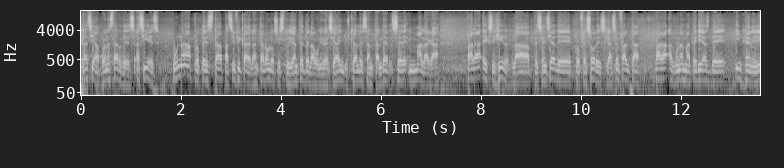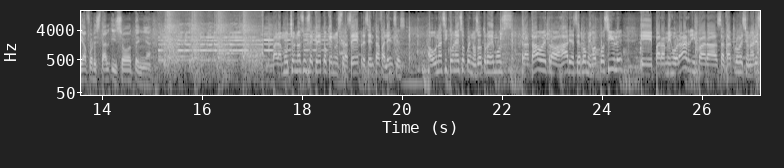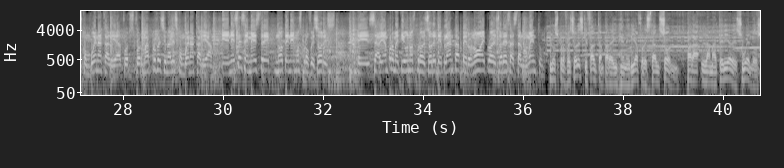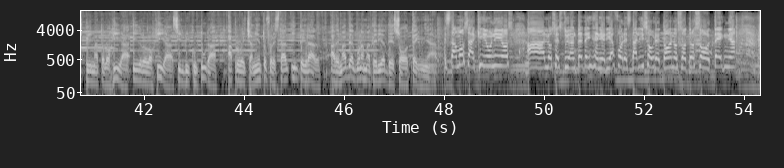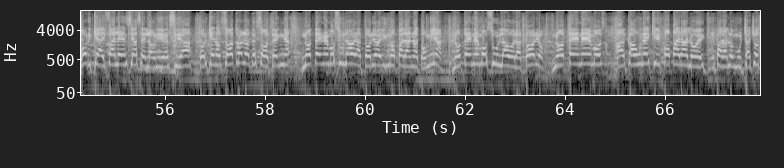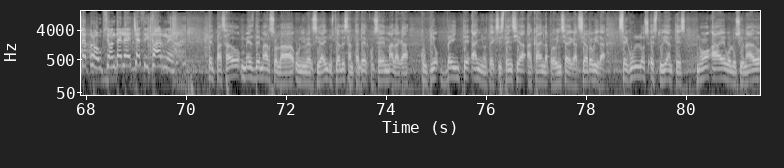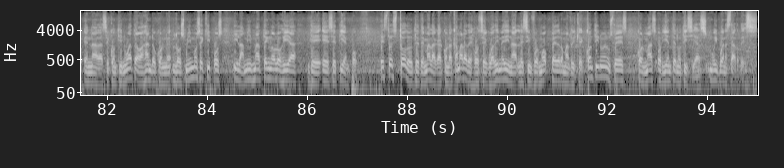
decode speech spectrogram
Gracias, buenas tardes. Así es, una protesta pacífica adelantaron los estudiantes de la Universidad Industrial de Santander, sede Málaga, para exigir la presencia de profesores que hacen falta para algunas materias de ingeniería forestal y zootecnia. Para muchos no es un secreto que nuestra sede presenta falencias. Aún así con eso, pues nosotros hemos tratado de trabajar y hacer lo mejor posible eh, para mejorar y para sacar profesionales con buena calidad, formar profesionales con buena calidad. En este semestre no tenemos profesores. Eh, se habían prometido unos profesores de planta, pero no hay profesores hasta el momento. Los profesores que faltan para ingeniería forestal son para la materia de suelos, climatología, hidrología, silvicultura, aprovechamiento forestal integral, además de algunas materias de zootecnia. Estamos aquí unidos a los estudiantes de ingeniería forestal y sobre todo nosotros zootecnia, porque hay falencias en la universidad, porque nosotros los de zootecnia no tenemos un laboratorio digno para anatomía, no tenemos un laboratorio, no tenemos acá un equipo para, los, para los muchachos de producción de leches y carnes. El pasado mes de marzo la Universidad Industrial de Santander, con sede en Málaga, cumplió 20 años de existencia acá en la provincia de García Rovira. Según los estudiantes, no ha evolucionado en nada. Se continúa trabajando con los mismos equipos y la misma tecnología de ese tiempo. Esto es todo desde Málaga. Con la cámara de José Guadí Medina les informó Pedro Manrique. Continúen ustedes con más Oriente Noticias. Muy buenas tardes.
